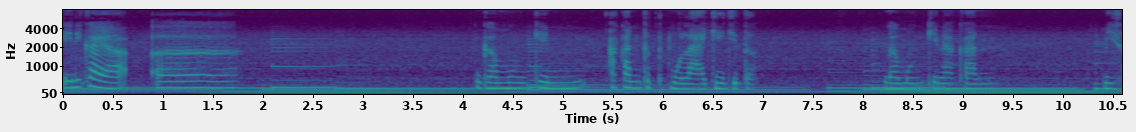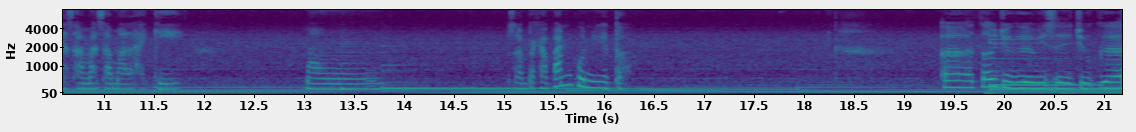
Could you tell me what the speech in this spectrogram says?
Ini kayak uh, gak mungkin akan ketemu lagi gitu. Gak mungkin akan bisa sama-sama lagi. Mau sampai kapan pun gitu. Uh, atau juga bisa juga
